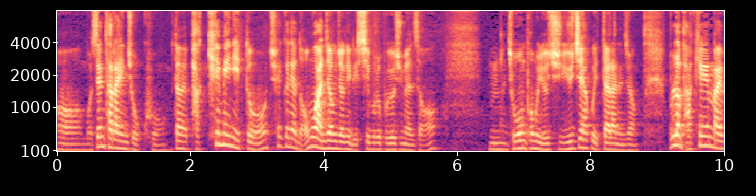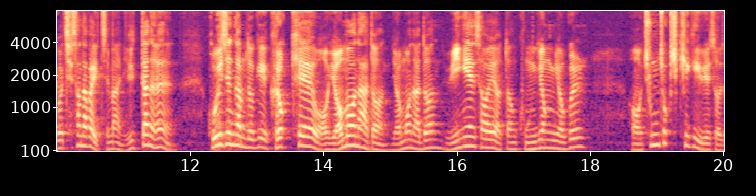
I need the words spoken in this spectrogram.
어, 뭐 센터라인 좋고 그다음에 박혜민이 또 최근에 너무 안정적인 리시브를 보여주면서 음, 좋은 폼을 유지, 하고 있다라는 점. 물론 박혜민 말고 최선화가 있지만 일단은 고이진 감독이 그렇게 어, 염원하던 염원하던 윙에서의 어떤 공격력을 어, 충족시키기 위해서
